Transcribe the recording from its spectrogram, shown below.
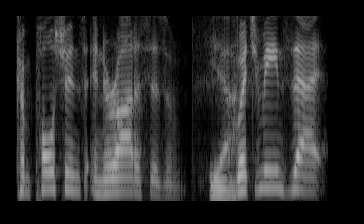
compulsions, and neuroticism, Yeah. which means that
